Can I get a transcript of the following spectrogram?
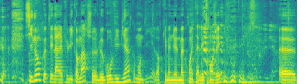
Sinon, côté La République En Marche, le groupe vit bien, comme on dit, alors qu'Emmanuel Macron est à l'étranger. Euh,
